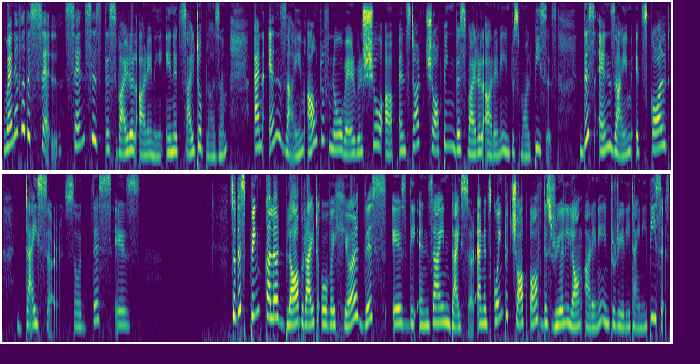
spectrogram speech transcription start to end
Whenever the cell senses this viral RNA in its cytoplasm, an enzyme out of nowhere will show up and start chopping this viral RNA into small pieces. This enzyme, it's called dicer. So this is so this pink colored blob right over here, this is the enzyme dicer and it's going to chop off this really long RNA into really tiny pieces.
